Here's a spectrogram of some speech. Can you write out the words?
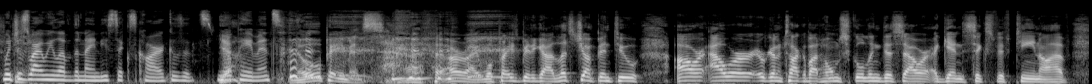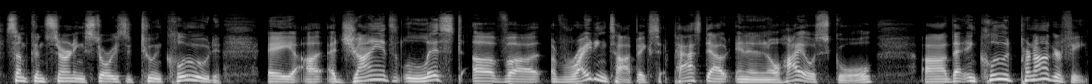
Which is why we love the 96 car because it's no Yeah. payments. no payments. Uh, all right. Well, praise be to God. Let's jump into our hour. We're going to talk about homeschooling this hour. Again, six fifteen. I'll have some concerning stories to include a a, a giant list of uh, of writing topics passed out in an Ohio school uh, that include pornography.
